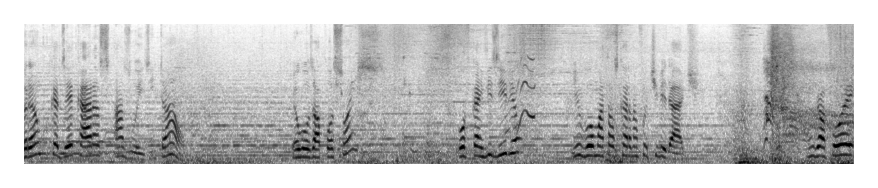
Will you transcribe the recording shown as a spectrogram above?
branco quer dizer caras azuis. Então, eu vou usar poções. Vou ficar invisível. E vou matar os caras na furtividade. Um já foi.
